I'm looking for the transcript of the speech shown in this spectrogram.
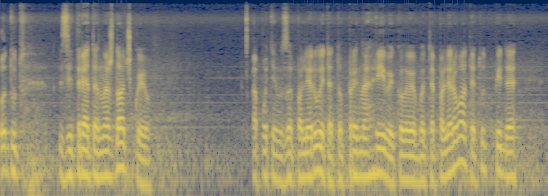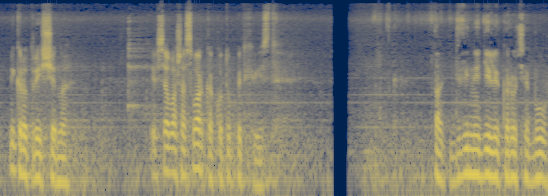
отут зітрете наждачкою, а потім заполіруєте, то при нагріві, коли ви будете полірувати, тут піде мікротріщина. І вся ваша сварка коту під хвіст. Так, дві неділі, коротше, був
